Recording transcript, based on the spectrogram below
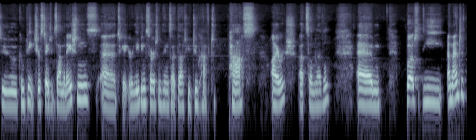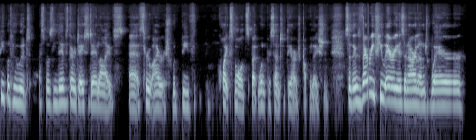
to complete your state examinations, uh, to get your leaving cert and things like that, you do have to pass Irish at some level. Um, but the amount of people who would, I suppose, live their day to day lives uh, through Irish would be quite small. It's about 1% of the Irish population. So there's very few areas in Ireland where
